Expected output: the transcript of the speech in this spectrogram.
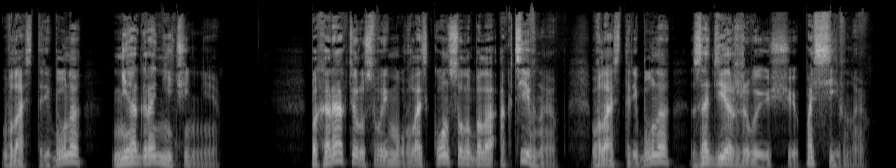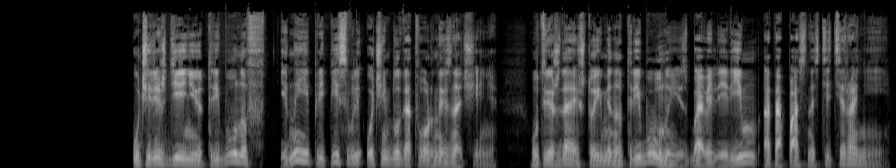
власть трибуна неограниченнее. По характеру своему власть консула была активную, власть трибуна — задерживающую, пассивную. Учреждению трибунов иные приписывали очень благотворное значение, утверждая, что именно трибуны избавили Рим от опасности тирании.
